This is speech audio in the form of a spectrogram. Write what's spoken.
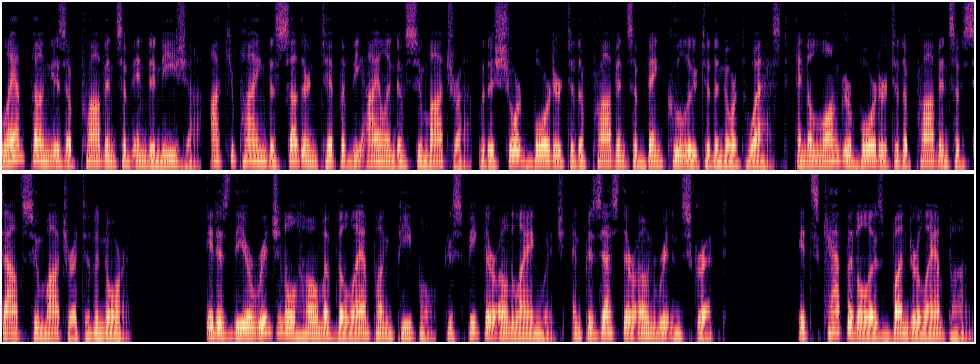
Lampung is a province of Indonesia, occupying the southern tip of the island of Sumatra, with a short border to the province of Bengkulu to the northwest, and a longer border to the province of South Sumatra to the north. It is the original home of the Lampung people, who speak their own language, and possess their own written script. Its capital is Bandar Lampung.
